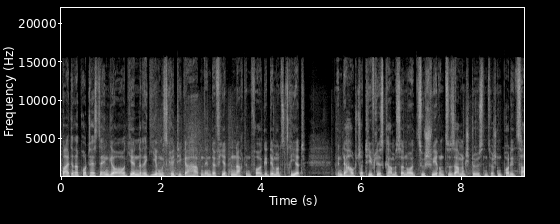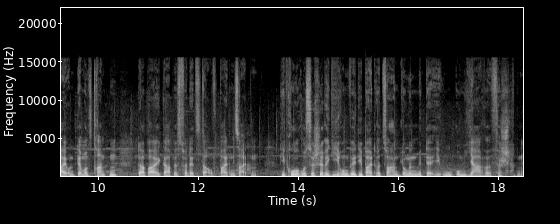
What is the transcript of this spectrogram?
Weitere Proteste in Georgien. Regierungskritiker haben in der vierten Nacht in Folge demonstriert. In der Hauptstadt Tiflis kam es erneut zu schweren Zusammenstößen zwischen Polizei und Demonstranten. Dabei gab es Verletzte auf beiden Seiten. Die pro-russische Regierung will die Beitrittsverhandlungen mit der EU um Jahre verschieben.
